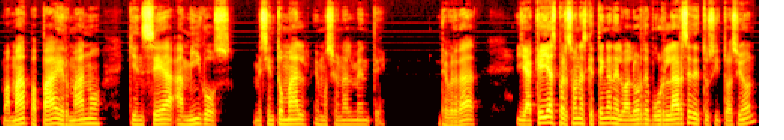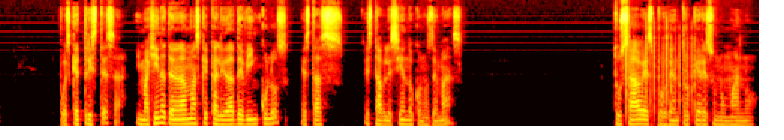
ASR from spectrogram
mamá, papá, hermano, quien sea, amigos, me siento mal emocionalmente. De verdad, y aquellas personas que tengan el valor de burlarse de tu situación, pues qué tristeza. Imagínate nada más qué calidad de vínculos estás estableciendo con los demás. Tú sabes por dentro que eres un humano.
